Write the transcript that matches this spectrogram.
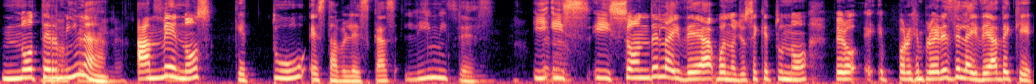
no termina, termina. a Sí. menos que tú establezcas límites. Y, y son de la idea, bueno, yo sé que tú no, pero eh, eh, por ejemplo, eres de la idea de que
